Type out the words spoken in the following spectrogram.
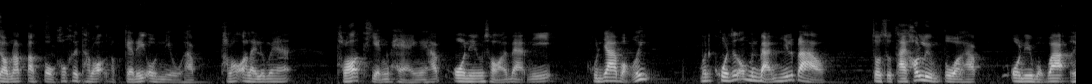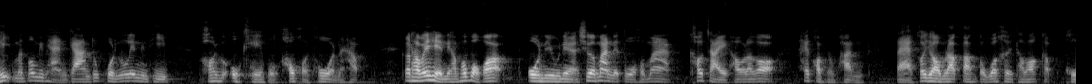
ยอมรับตามตรงเขาเคยทะเลาะกับแกรี่โอนิลครับทะเลาะอะไรรู้ไหมฮะทะเลาะเถียงแผงไงครับโอนิลสอนแบบนี้ คุณย่าบอกเฮ้ย มันควรจะต้องเป็นแบบนี้หรือเปล่าจนสุดท้ายเขาลืมตัวครับโอนิลบอกว่าเฮ้ยมันต้องมีแผนการทุกคนต้องเล่นในทีมเขาบอกโอเคผมเขาขอโทษนะครับ ก็ทำให้เห็นนะครับเขาบอกว่าโอนิลเนี่ยเชื่อมั่นในตัวเขามากเข้าใจเขาแล้วก็ให้ความสำคัญแต่ก็ยอมรับตามตรงว่าเคยทะเลาะกับโค้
